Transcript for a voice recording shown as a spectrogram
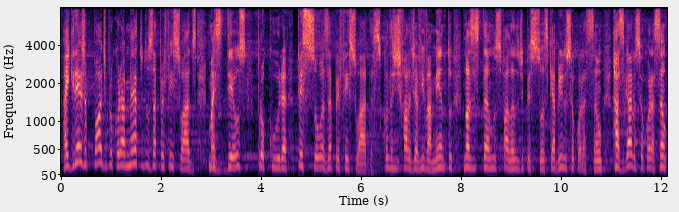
A igreja pode procurar métodos aperfeiçoados, mas Deus procura pessoas aperfeiçoadas. Quando a gente fala de avivamento, nós estamos falando de pessoas que abriram o seu coração, rasgaram o seu coração,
